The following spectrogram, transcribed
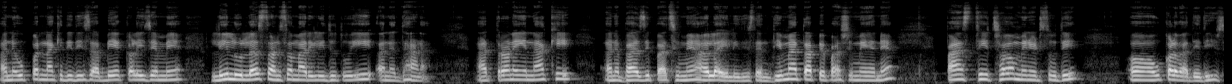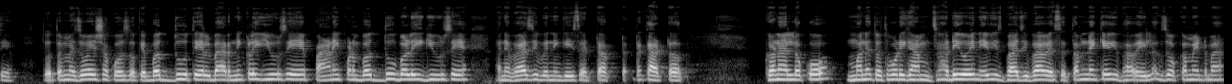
અને ઉપર નાખી દીધી છે આ બે કળી જે મેં લીલું લસણ સમારી લીધું હતું એ અને ધાણા. આ ત્રણેય નાખી અને ભાજી પાછી મેં હલાવી લીધી છે. અને ધીમા તાપે પાછી મેં એને પાંચથી છ મિનિટ સુધી ઉકળવા દીધી છે. તો તમે જોઈ શકો છો કે બધું તેલ બહાર નીકળી ગયું છે, પાણી પણ બધું બળી ગયું છે અને ભાજી બની ગઈ છે ટક, ટકાટક. ઘણા લોકો, મને તો થોડીક આમ જાડી હોય ને એવી જ ભાજી ભાવે છે. તમને કેવી ભાવે એ લખજો કમેન્ટમાં.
